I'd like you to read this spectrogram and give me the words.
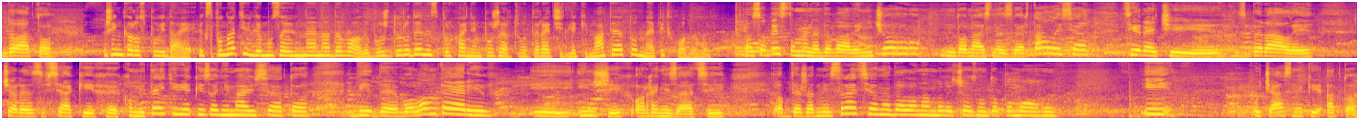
до АТО. Жінка розповідає, експонатів для музею не надавали, бо ж до родини з проханням пожертвувати речі для кімнати АТО не підходили. Особисто ми не давали нічого, до нас не зверталися. Ці речі збирали через всяких комітетів, які займаються АТО, від волонтерів і інших організацій. Обдержадміністрація надала нам величезну допомогу. І учасники АТО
